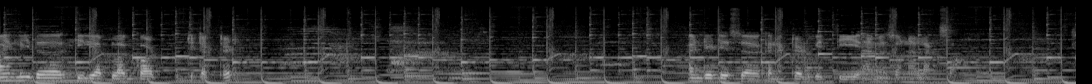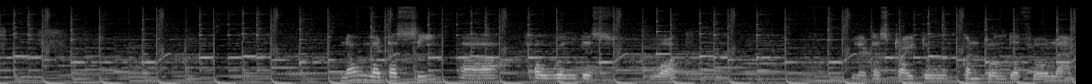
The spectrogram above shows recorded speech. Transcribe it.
finally the Helea plug got detected and it is uh, connected with the Amazon Alexa. Now let us see uh, how will this work. Let us try to control the floor lamp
